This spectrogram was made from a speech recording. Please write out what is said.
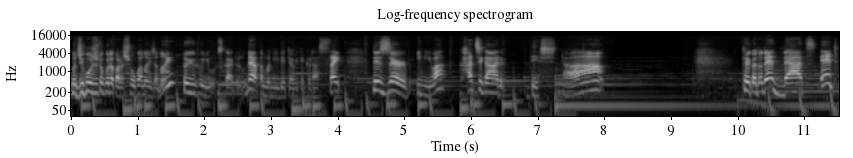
まあ自業自得だからしょうがないじゃないというふうにも使えるので頭に入れておいてください。deserve 意味は価値があるでした。ということで、That's it!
